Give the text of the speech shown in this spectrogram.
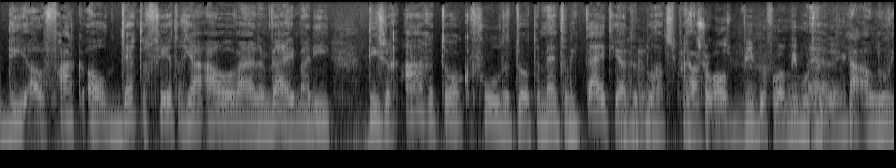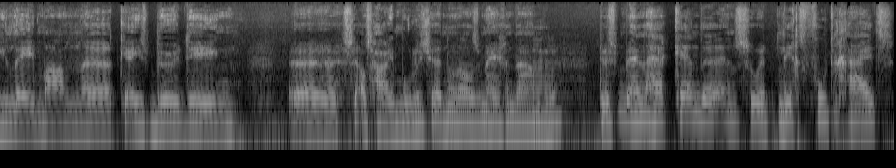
die al vaak al 30, 40 jaar ouder waren dan wij. Maar die, die zich aangetrokken voelden tot de mentaliteit die uit het blad sprak. Zoals wie bijvoorbeeld, wie moeten we denken? Nou, Louis Leeman, eh, Kees Beurding, eh, zelfs Harry Moelis heeft nog wel eens meegedaan. Mhm. Dus men herkende een soort lichtvoetigheid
